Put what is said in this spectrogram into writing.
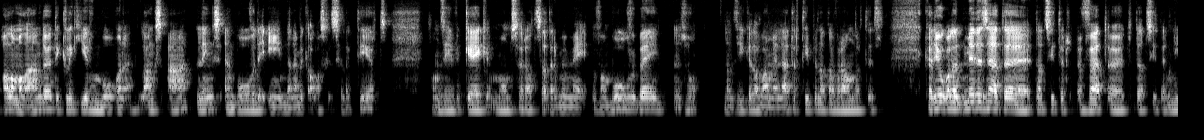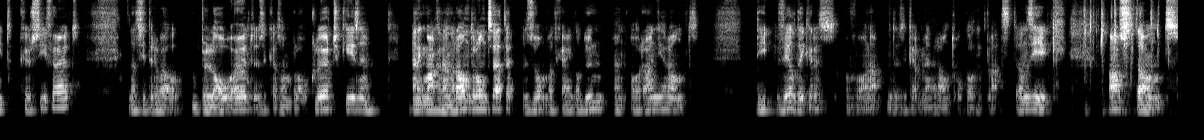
allemaal aanduid, ik klik hier van boven langs A, links en boven de 1. Dan heb ik alles geselecteerd. Dan eens even kijken, Montserrat staat er bij mij van boven bij. Zo. Dan zie ik het al aan mijn lettertype dat dat veranderd is. Ik ga die ook al in het midden zetten. Dat ziet er vet uit. Dat ziet er niet cursief uit. Dat ziet er wel blauw uit. Dus ik ga zo'n blauw kleurtje kiezen. En ik mag er een rand rond zetten. Zo, dat ga ik al doen. Een oranje rand. Die veel dikker is. Voilà. Dus ik heb mijn rand ook al geplaatst. Dan zie ik afstand,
